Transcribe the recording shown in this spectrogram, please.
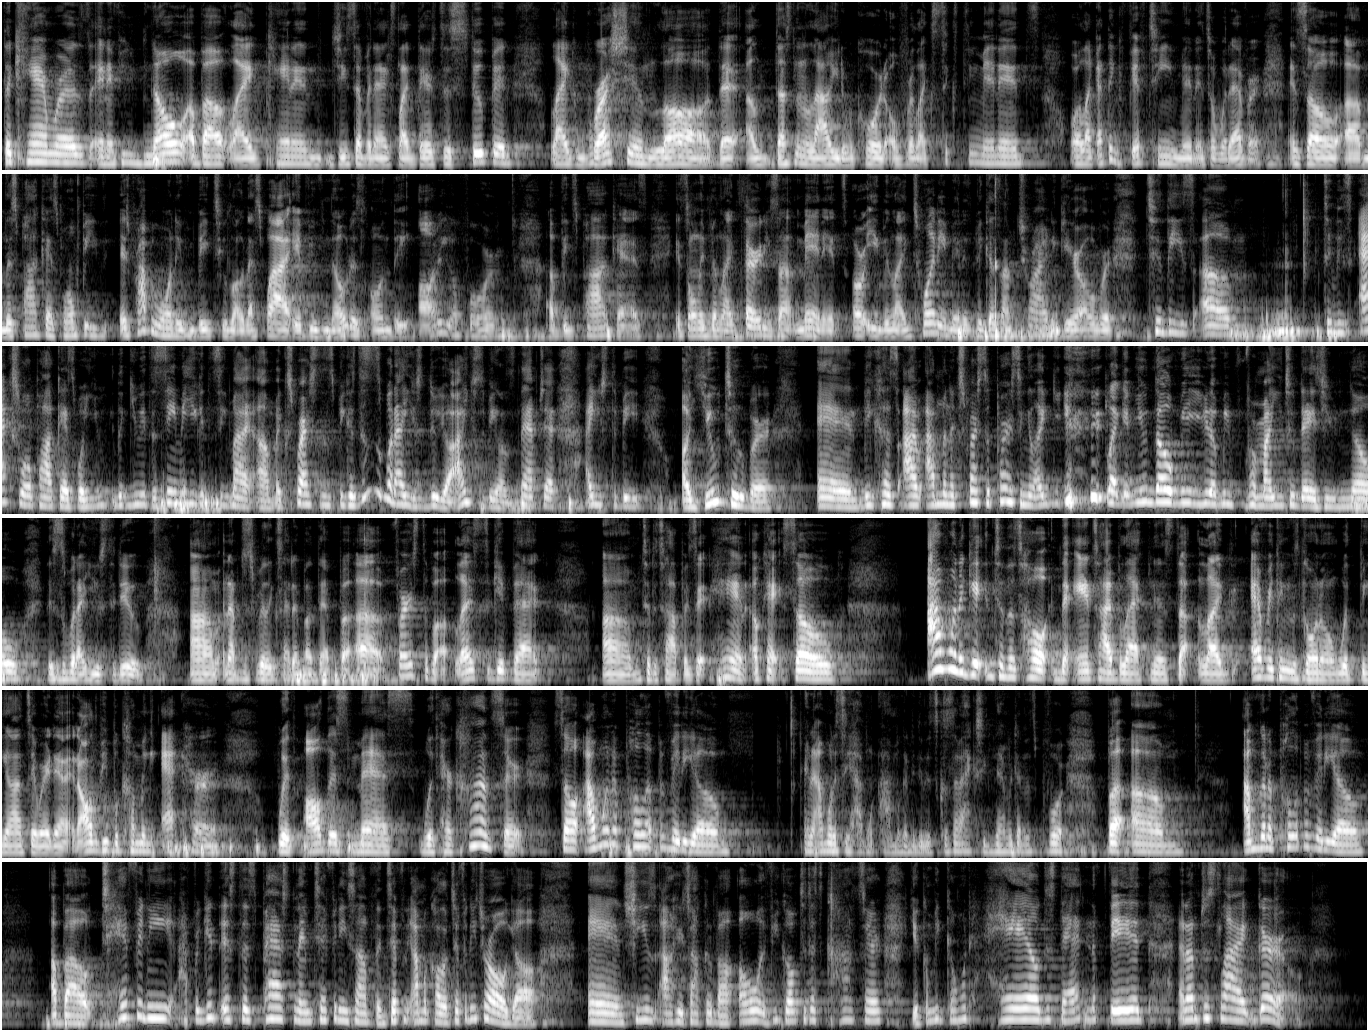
the cameras. And if you know about like Canon G7X like there's this stupid like Russian law that uh, doesn't allow you to record over like 60 minutes or like I think 15 minutes or whatever. And so um, this podcast won't be, it probably won't even be too long. That's why if you've noticed on the audio form of these podcasts, it's only been like 30 something minutes or even like 20 minutes because I'm trying to gear over to these um to these actual podcasts where you you get to see me, you get to see my um, expressions because this is what I used to do, y'all. I used to be on Snapchat. I used to be a YouTuber and because I'm, I'm an expressive person, like like if you know me, you know me from my YouTube days, you know this is what I used to do, um, and I'm just really excited about that. But uh, first of all, let's get back um, to the topics at hand. Okay, so I want to get into this whole the anti-blackness, the, like everything that's going on with Beyonce right now, and all the people coming at her with all this mess with her concert. So I want to pull up a video and I want to see how, I'm going to do this because I've actually never done this before. But um, I'm going to pull up a video about Tiffany. I forget it's this pastor named Tiffany something. Tiffany, I'm gonna call her Tiffany Troll, y'all. And she's out here talking about, oh, if you go to this concert, you're gonna be going to hell, this, that, and the fifth. And I'm just like, girl,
